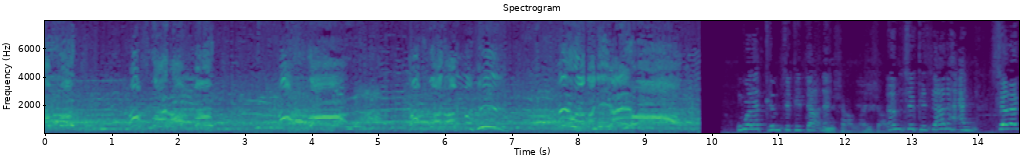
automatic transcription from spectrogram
ربك اخضع ربك اخضر اخضع ربك إيه أيوه يا طنيه أيوه. ولا امسك لسانك إن شاء الله إن شاء الله. امسك لسانه عني سلق.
